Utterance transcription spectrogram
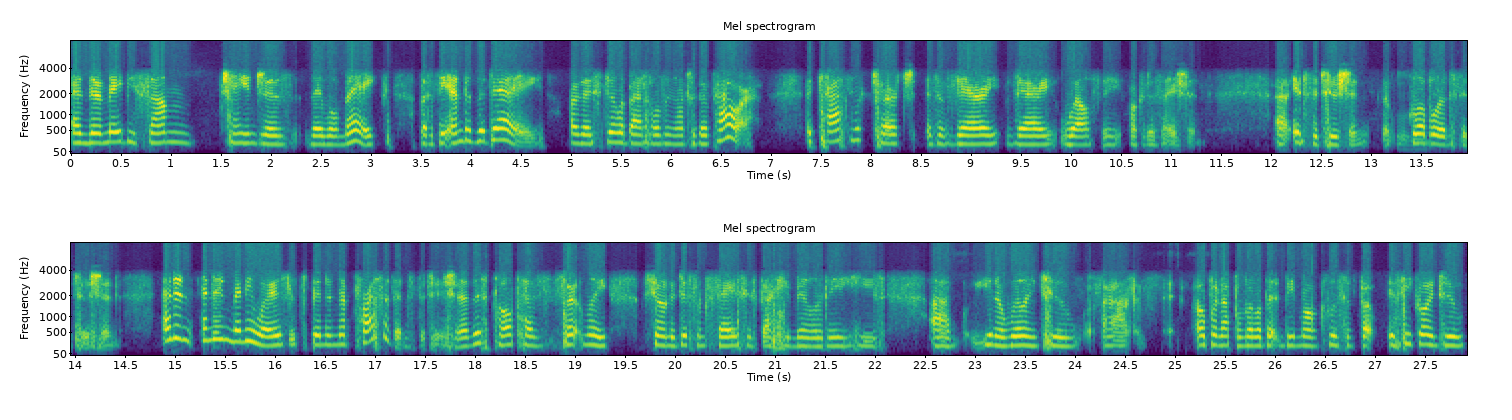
and there may be some changes they will make, but at the end of the day, are they still about holding on to their power? The Catholic Church is a very, very wealthy organization, uh, institution, mm-hmm. global institution. And in, and in many ways, it's been an oppressive institution. And this Pope has certainly shown a different face. He's got humility. He's, um, you know, willing to uh, open up a little bit and be more inclusive. But is he going to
